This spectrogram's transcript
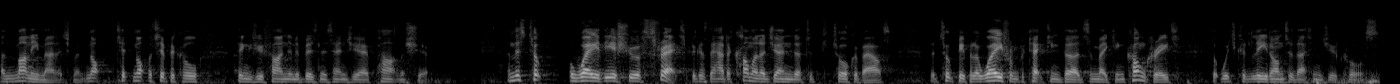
and money management, not, not the typical things you find in a business NGO partnership. And this took away the issue of threat because they had a common agenda to, to talk about that took people away from protecting birds and making concrete, but which could lead on to that in due course.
